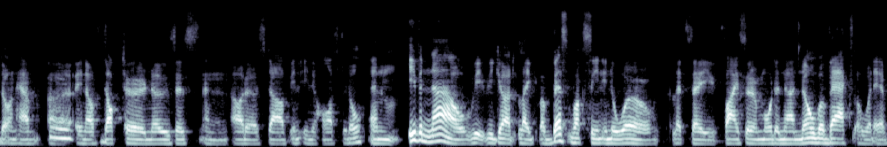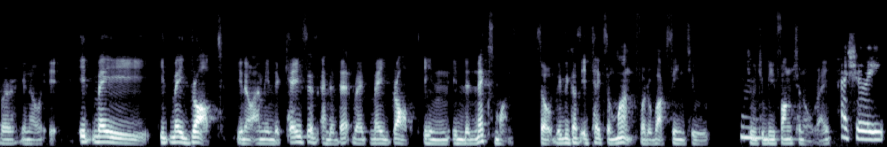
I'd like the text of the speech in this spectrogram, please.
Don't have uh, Mm. enough doctor, nurses, and other staff in, in the hospital. And even now we, we got like a best vaccine in the world. Let's say Pfizer, Moderna, Novavax, or whatever. You know it, it may it may drop. You know I mean the cases and the death rate may drop in in the next month. So because it takes a month for the vaccine to to, Mm. to be functional, right? Actually,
